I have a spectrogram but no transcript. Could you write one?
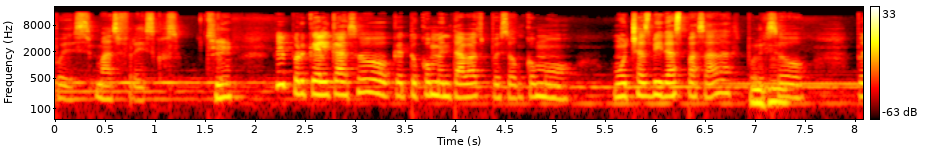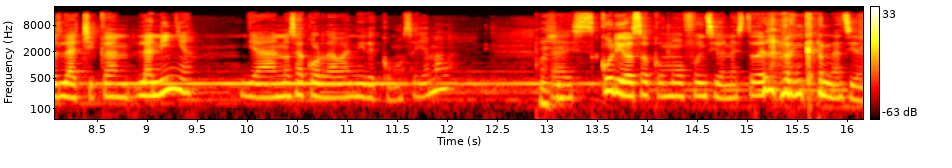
pues más frescos. Sí. Sí, porque el caso que tú comentabas pues son como muchas vidas pasadas, por eso pues la chica, la niña ya no se acordaba ni de cómo se llamaba. Pues Es curioso cómo funciona esto de la reencarnación.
